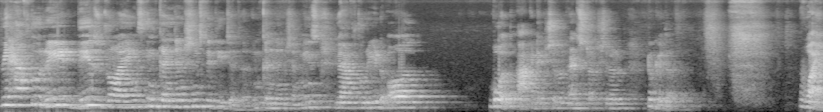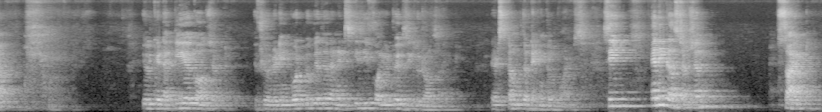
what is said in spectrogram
we have to read these drawings in conjunctions with each other in conjunction means you have to read all both architectural and structural together. Why? You will get a clear concept if you are reading both together and it's easy for you to execute on site. Let's come to the technical points. See, any construction site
